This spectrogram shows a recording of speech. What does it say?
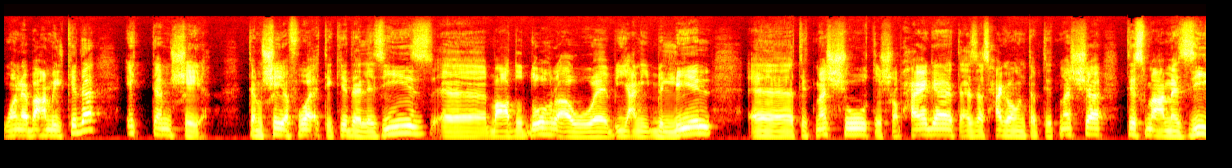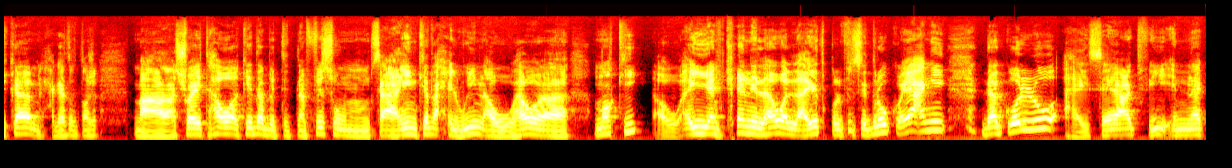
وأنا بعمل كده التمشية. تمشية في وقت كده لذيذ آه بعد الظهر أو يعني بالليل آه تتمشوا تشرب حاجة تأزز حاجة وانت بتتمشى تسمع مزيكا من الحاجات اللي مع شوية هوا كده بتتنفسهم ساعين كده حلوين أو هوا نقي أو ايا كان الهوا اللي هيدخل في صدركم يعني ده كله هيساعد في إنك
